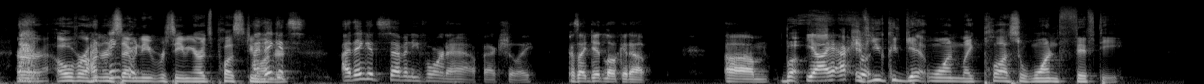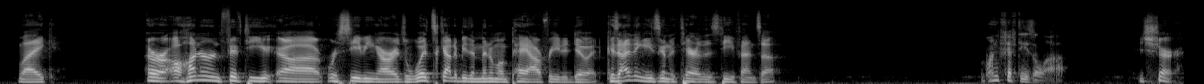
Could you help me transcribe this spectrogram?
or over 170 receiving yards plus 200. I think it's I think it's 74 and a half actually because I did look it up. Um, but yeah, I actually if you could get one like plus 150 like or 150 uh, receiving yards, what's got to be the minimum payout for you to do it? Because I think he's going to tear this defense up. 150 is a lot. Sure.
